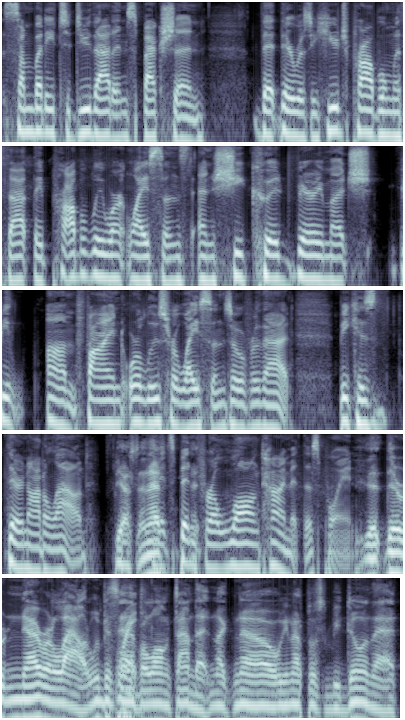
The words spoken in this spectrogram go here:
somebody to do that inspection, that there was a huge problem with that. They probably weren't licensed, and she could very much be um, fined or lose her license over that because they're not allowed. Yes, and And it's been for a long time at this point. they're never allowed. We've been saying Right. for a long time that like no, you're not supposed to be doing that.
